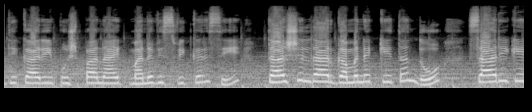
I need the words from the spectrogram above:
ಅಧಿಕಾರಿ ಪುಷ್ಪಾ ನಾಯ್ಕ್ ಮನವಿ ಸ್ವೀಕರಿಸಿ ತಹಶೀಲ್ದಾರ್ ಗಮನಕ್ಕೆ ತಂದು ಸಾರಿಗೆ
